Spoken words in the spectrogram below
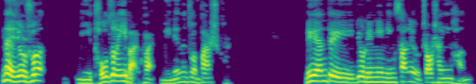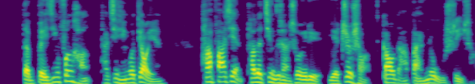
那也就是说，你投资了一百块，每年能赚八十块。林园对六零零零三六招商银行的北京分行，他进行过调研，他发现他的净资产收益率也至少高达百分之五十以上。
